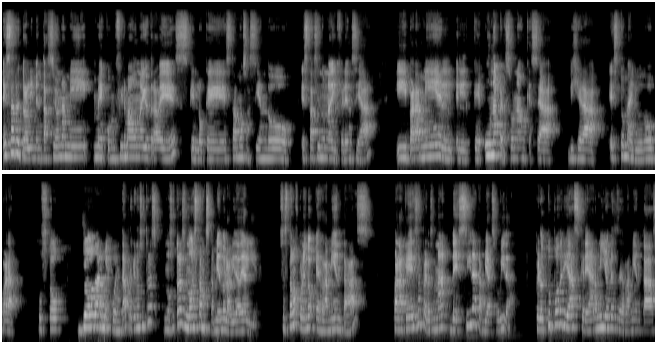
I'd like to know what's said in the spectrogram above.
esa retroalimentación a mí me confirma una y otra vez que lo que estamos haciendo está haciendo una diferencia. Y para mí el, el que una persona, aunque sea dijera, esto me ayudó para justo yo darme cuenta, porque nosotras, nosotras no estamos cambiando la vida de alguien, o sea, estamos poniendo herramientas para que esa persona decida cambiar su vida. Pero tú podrías crear millones de herramientas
